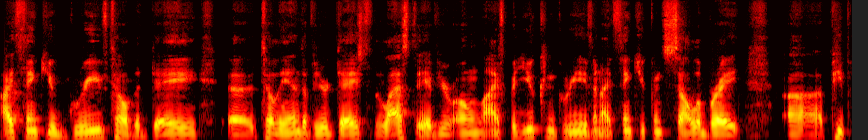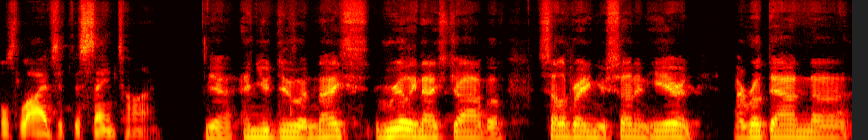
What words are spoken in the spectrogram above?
I think you grieve till the day, uh, till the end of your days, to the last day of your own life. But you can grieve, and I think you can celebrate uh, people's lives at the same time. Yeah, and you do a nice, really nice job of celebrating your son in here. And I wrote down, uh,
